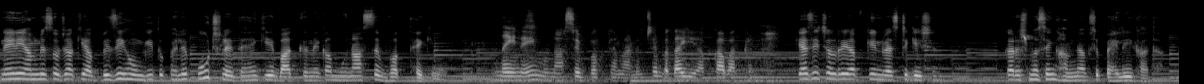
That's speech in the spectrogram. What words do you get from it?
नहीं नहीं हमने सोचा कि आप बिज़ी होंगी तो पहले पूछ लेते हैं कि ये बात करने का मुनासिब वक्त है कि नहीं। नहीं नहीं मुनासिब वक्त है मैडम से बताइए आप क्या बात करना है? कैसी चल रही है आपकी इन्वेस्टिगेशन करिश्मा सिंह हमने आपसे पहले ही कहा था।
